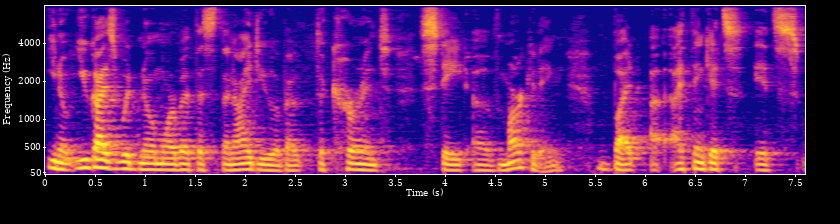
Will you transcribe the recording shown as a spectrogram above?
you know, you guys would know more about this than I do about the current state of marketing. But uh, I think it's it's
